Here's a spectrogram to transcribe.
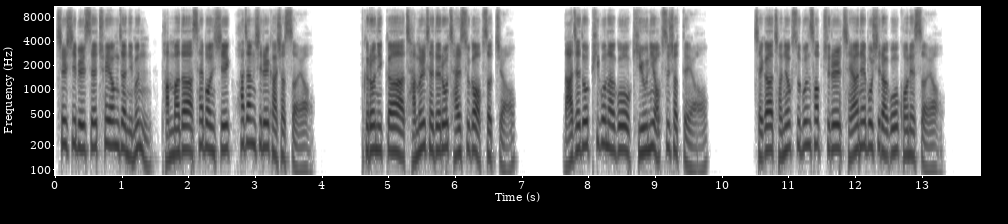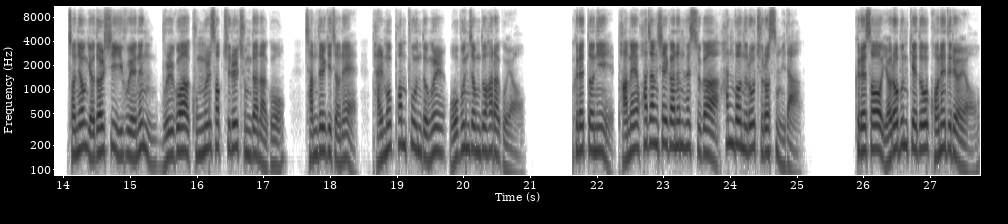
71세 최영자님은 밤마다 3번씩 화장실을 가셨어요. 그러니까 잠을 제대로 잘 수가 없었죠. 낮에도 피곤하고 기운이 없으셨대요. 제가 저녁 수분 섭취를 제한해 보시라고 권했어요. 저녁 8시 이후에는 물과 국물 섭취를 중단하고 잠들기 전에 발목 펌프 운동을 5분 정도 하라고요. 그랬더니 밤에 화장실 가는 횟수가 한 번으로 줄었습니다. 그래서 여러분께도 권해드려요.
